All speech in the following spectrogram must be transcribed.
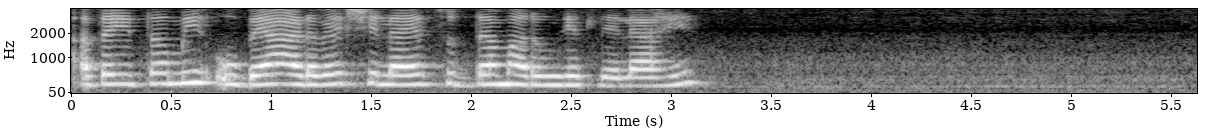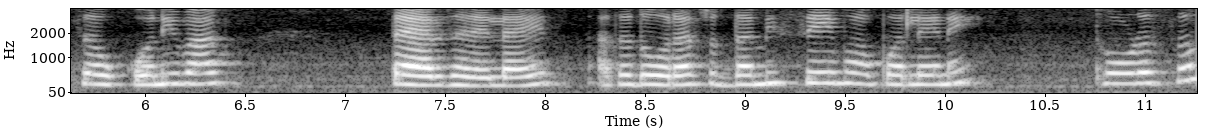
आता इथं मी उभ्या आडव्या शिलायासुद्धा मारून घेतलेल्या आहे चौकोनी भाग तयार झालेला आहे. आता दोरासुद्धा मी सेम वापरल्याने थोडंसं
